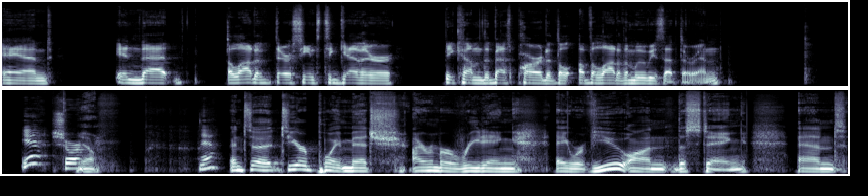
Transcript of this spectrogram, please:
And in that a lot of their scenes together become the best part of the of a lot of the movies that they're in. Yeah, sure. Yeah. Yeah. And to to your point, Mitch, I remember reading a review on The Sting, and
